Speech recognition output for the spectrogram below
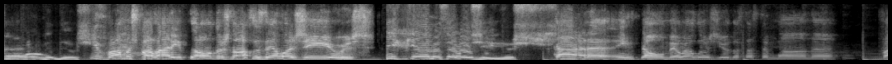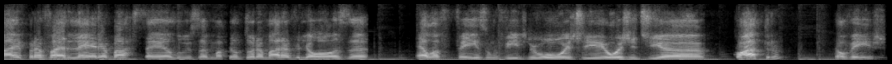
Ai, meu Deus. E vamos falar então dos nossos elogios. Pequenos elogios. Cara, então, o meu elogio dessa semana vai para Valéria Barcelos, uma cantora maravilhosa, ela fez um vídeo hoje, hoje dia 4, talvez?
